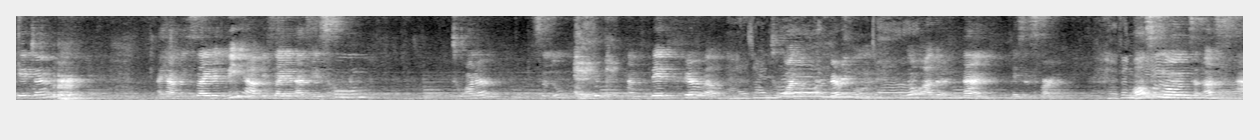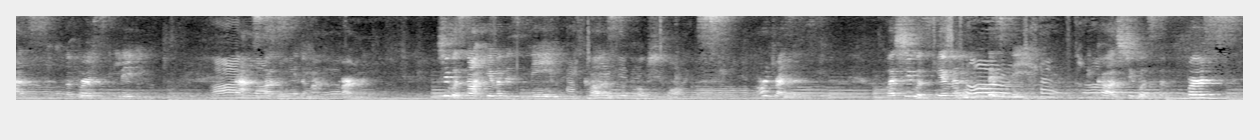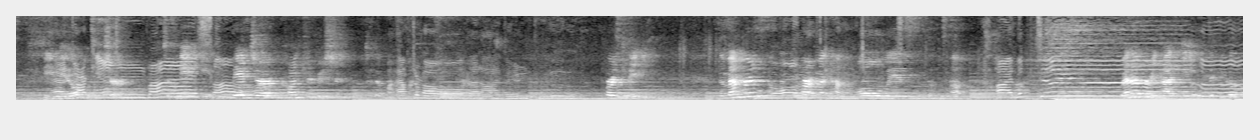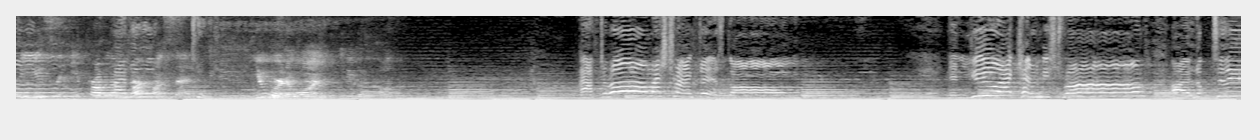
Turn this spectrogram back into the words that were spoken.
occasion, I have decided, we have decided as a school to honor, salute, and bid farewell to one of our very own, no other than Mrs. Carter. Also known to us as the First Lady. That's us in the math department. She was not given this name because of how she walks or dresses, but she was given this name because she was the first female teacher to make a major contribution to the mathematics. First Lady, the members of the department have always looked up. Whenever we had any difficulties with a problem or concept, is gone, in you I can be strong. I look to you.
